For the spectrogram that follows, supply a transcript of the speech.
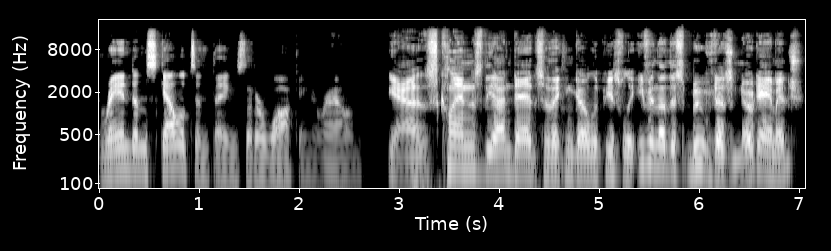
random skeleton things that are walking around. Yeah, it's cleanse the undead so they can go live peacefully, even though this move does no damage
